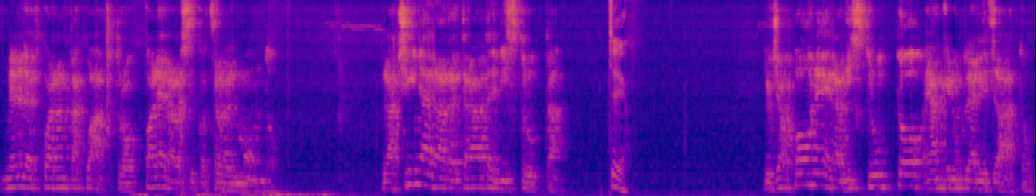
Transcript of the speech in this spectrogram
nel 44 qual era la situazione del mondo? La Cina era arretrata e distrutta. Sì. Il Giappone era distrutto e anche nuclearizzato.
